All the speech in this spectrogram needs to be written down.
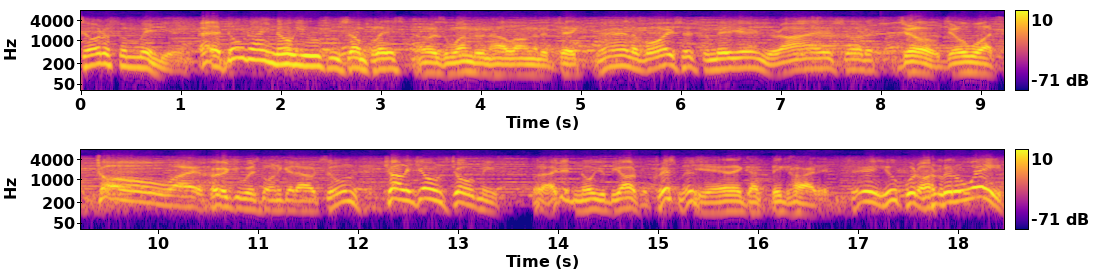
sort of familiar. Uh, don't I know you from someplace? I was wondering how long it'd take. Yeah, the voice is familiar, and your eyes sort of. Joe, Joe Watson. Joe, I heard you was going to get out soon. Charlie Jones told me. But I didn't know you'd be out for Christmas. Yeah, they got big hearted. Say, you put on a little weight.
